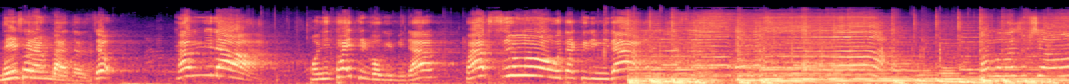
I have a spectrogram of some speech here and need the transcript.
내 사랑 받아줘. 갑니다. 본인 타이틀곡입니다. 박수 부탁드립니다. 건강하십시오.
